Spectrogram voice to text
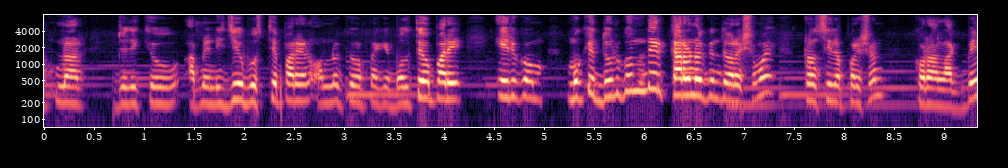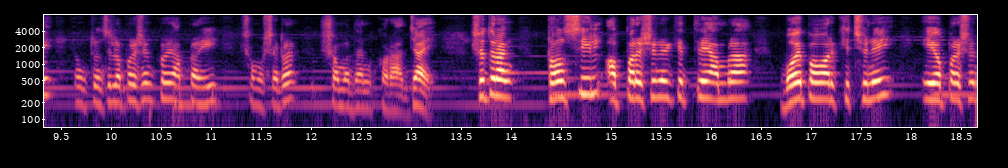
আপনার যদি কেউ আপনি নিজেও বুঝতে পারেন, অন্য কেউ আপনাকে বলতেও পারে, এরকম মুখে দুর্গন্ধের কারণেও কিন্তু অনেক সময় টনসিল অপারেশন করা লাগবে এবং টনসিল অপারেশন করে আপনার এই সমস্যাটার সমাধান করা যায়। সুতরাং টনসিল অপারেশনের ক্ষেত্রে আমরা ভয় পাওয়ার কিছু নেই। এই অপারেশন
